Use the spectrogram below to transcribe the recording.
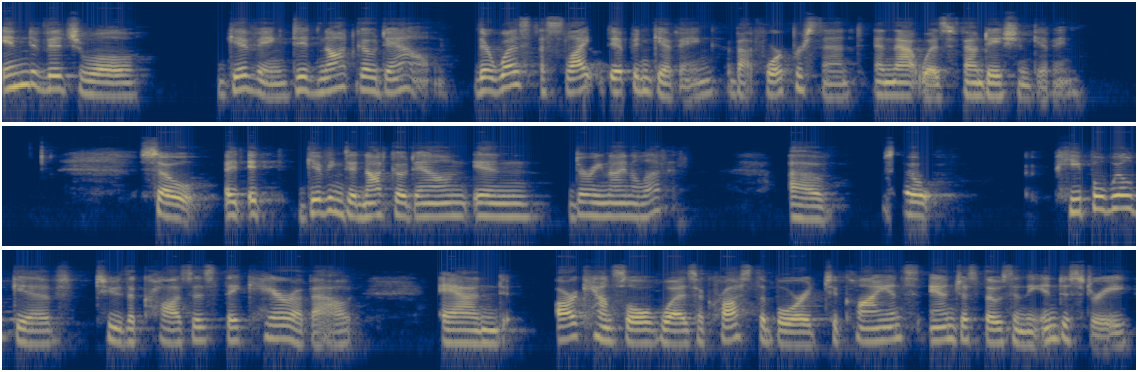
individual giving did not go down. There was a slight dip in giving, about 4%, and that was foundation giving. So it, it giving did not go down in during 9-11. Uh, so people will give to the causes they care about. And our counsel was across the board to clients and just those in the industry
